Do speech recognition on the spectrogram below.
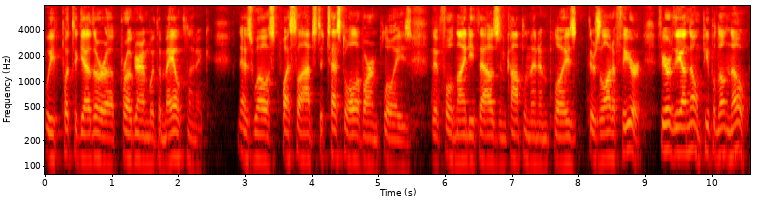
We've put together a program with the Mayo Clinic as well as Quest Labs to test all of our employees. The full 90,000 complement employees. There's a lot of fear, fear of the unknown. People don't know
